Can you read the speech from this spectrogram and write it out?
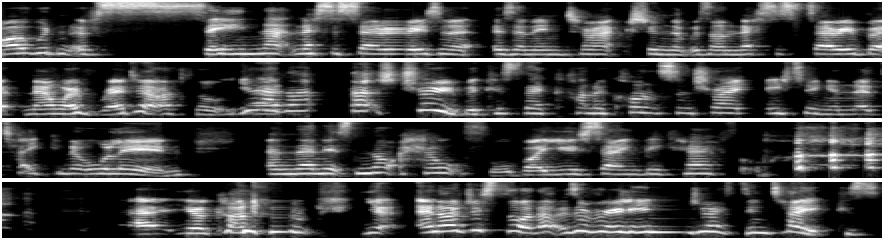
i wouldn't have seen that necessarily as an, as an interaction that was unnecessary but now i've read it i thought yeah that that's true because they're kind of concentrating and they're taking it all in and then it's not helpful by you saying be careful. Uh, you're kind of yeah and i just thought that was a really interesting take because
